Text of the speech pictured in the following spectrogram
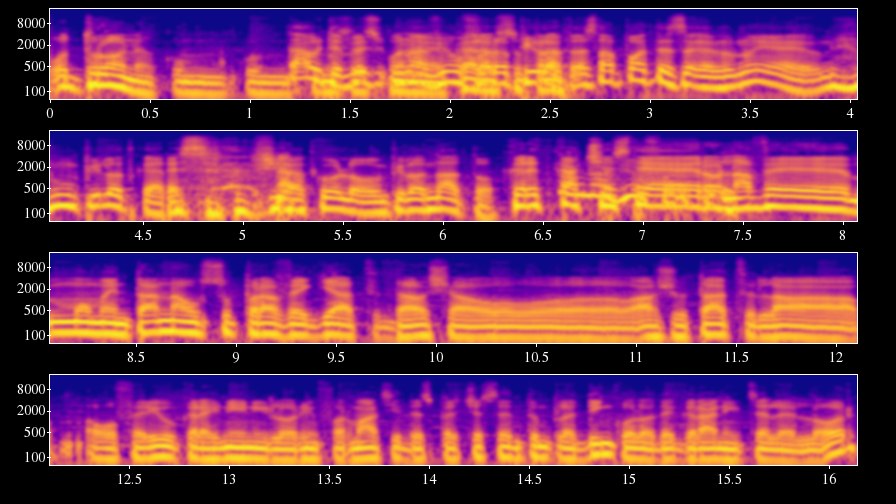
o dronă, cum, cum Da, uite, vezi, spune, un avion fără supra... pilot, asta poate să, nu e, nu e un pilot care să fie da. acolo, un pilot NATO. Cred că aceste aeronave momentan au supravegheat, da, și au ajutat la a oferi ucrainienilor informații despre ce se întâmplă dincolo de granițele lor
